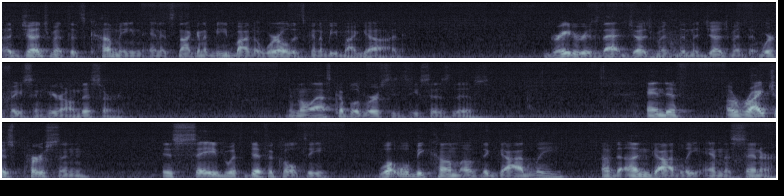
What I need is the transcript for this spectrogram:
a judgment that's coming, and it's not going to be by the world, it's going to be by God greater is that judgment than the judgment that we're facing here on this earth. In the last couple of verses, he says this And if a righteous person is saved with difficulty, what will become of the godly, of the ungodly, and the sinner?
